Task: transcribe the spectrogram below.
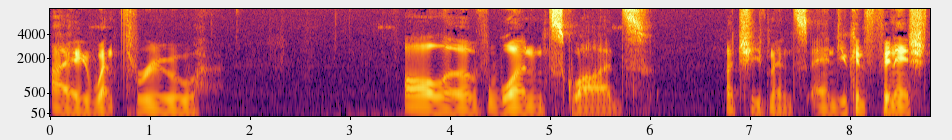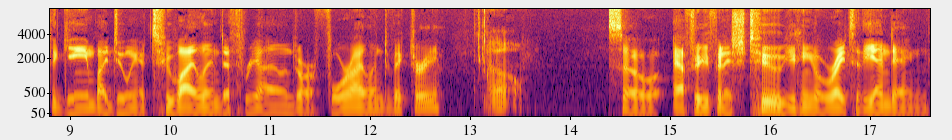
I went through all of one squad's achievements, and you can finish the game by doing a two island, a three island, or a four island victory. Oh, So after you finish two, you can go right to the ending,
